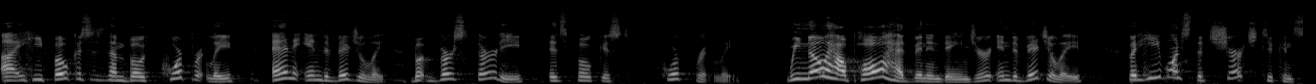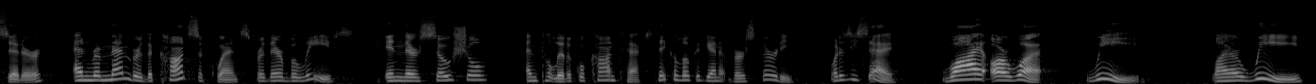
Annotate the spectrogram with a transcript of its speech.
Uh, he focuses them both corporately and individually. But verse 30 is focused corporately. We know how Paul had been in danger individually, but he wants the church to consider and remember the consequence for their beliefs in their social and political context. Take a look again at verse 30. What does he say? Why are what? We. Why are we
